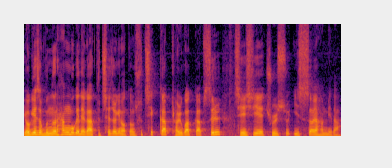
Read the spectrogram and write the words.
여기에서 묻는 항목에 내가 구체적인 어떤 수치값, 결과값을 제시해 줄 수 있어야 합니다.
